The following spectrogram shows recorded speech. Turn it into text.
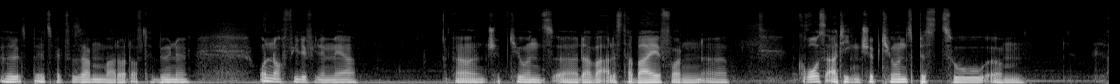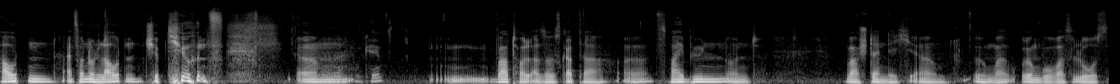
Hüls- Hülsbeck zusammen, war dort auf der Bühne. Und noch viele, viele mehr. Äh, Chiptunes, äh, da war alles dabei von äh, großartigen Chiptunes bis zu ähm, lauten, einfach nur lauten Chiptunes. ähm, Ah, okay. War toll. Also es gab da äh, zwei Bühnen und war ständig ähm, irgendwas, irgendwo was los.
